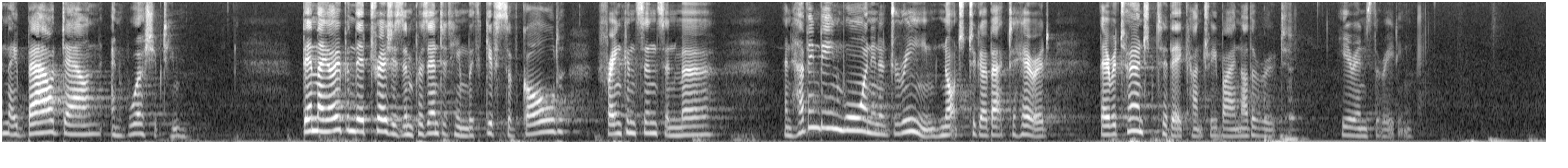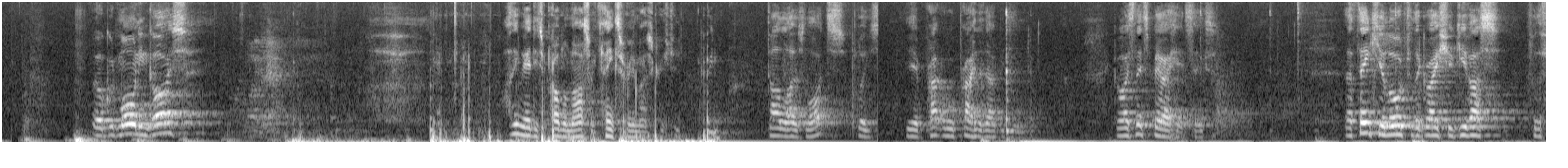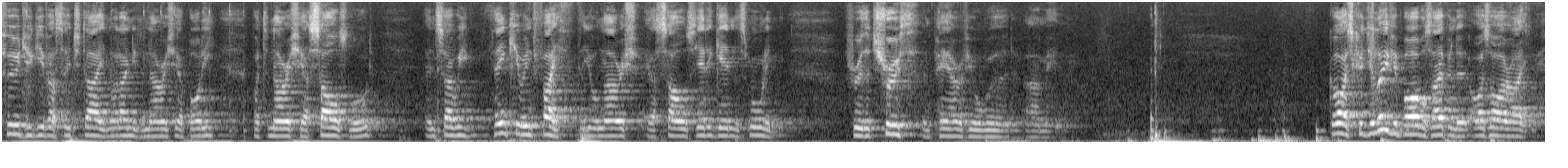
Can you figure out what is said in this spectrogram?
and they bowed down and worshipped him. Then they opened their treasures and presented him with gifts of gold, frankincense, and myrrh. And having been warned in a dream not to go back to Herod, they returned to their country by another route. Here ends the reading. Well, good morning, guys. I think we had this problem last week. Thanks very much, Christian dull those lights, please. Yeah, pray, we'll pray that they'll be good. Guys, let's bow our heads, thanks. Uh, thank you, Lord, for the grace you give us, for the food you give us each day, not only to nourish our body, but to nourish our souls, Lord. And so we thank you in faith that you'll nourish our souls yet again this morning through the truth and power of your word. Amen. Guys, could you leave your Bibles open to Isaiah 8?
